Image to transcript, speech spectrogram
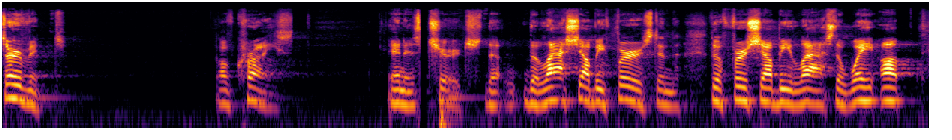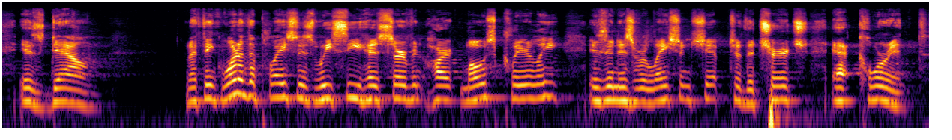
servant of Christ and his church. The, the last shall be first, and the first shall be last. The way up is down. And I think one of the places we see his servant heart most clearly is in his relationship to the church at Corinth.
